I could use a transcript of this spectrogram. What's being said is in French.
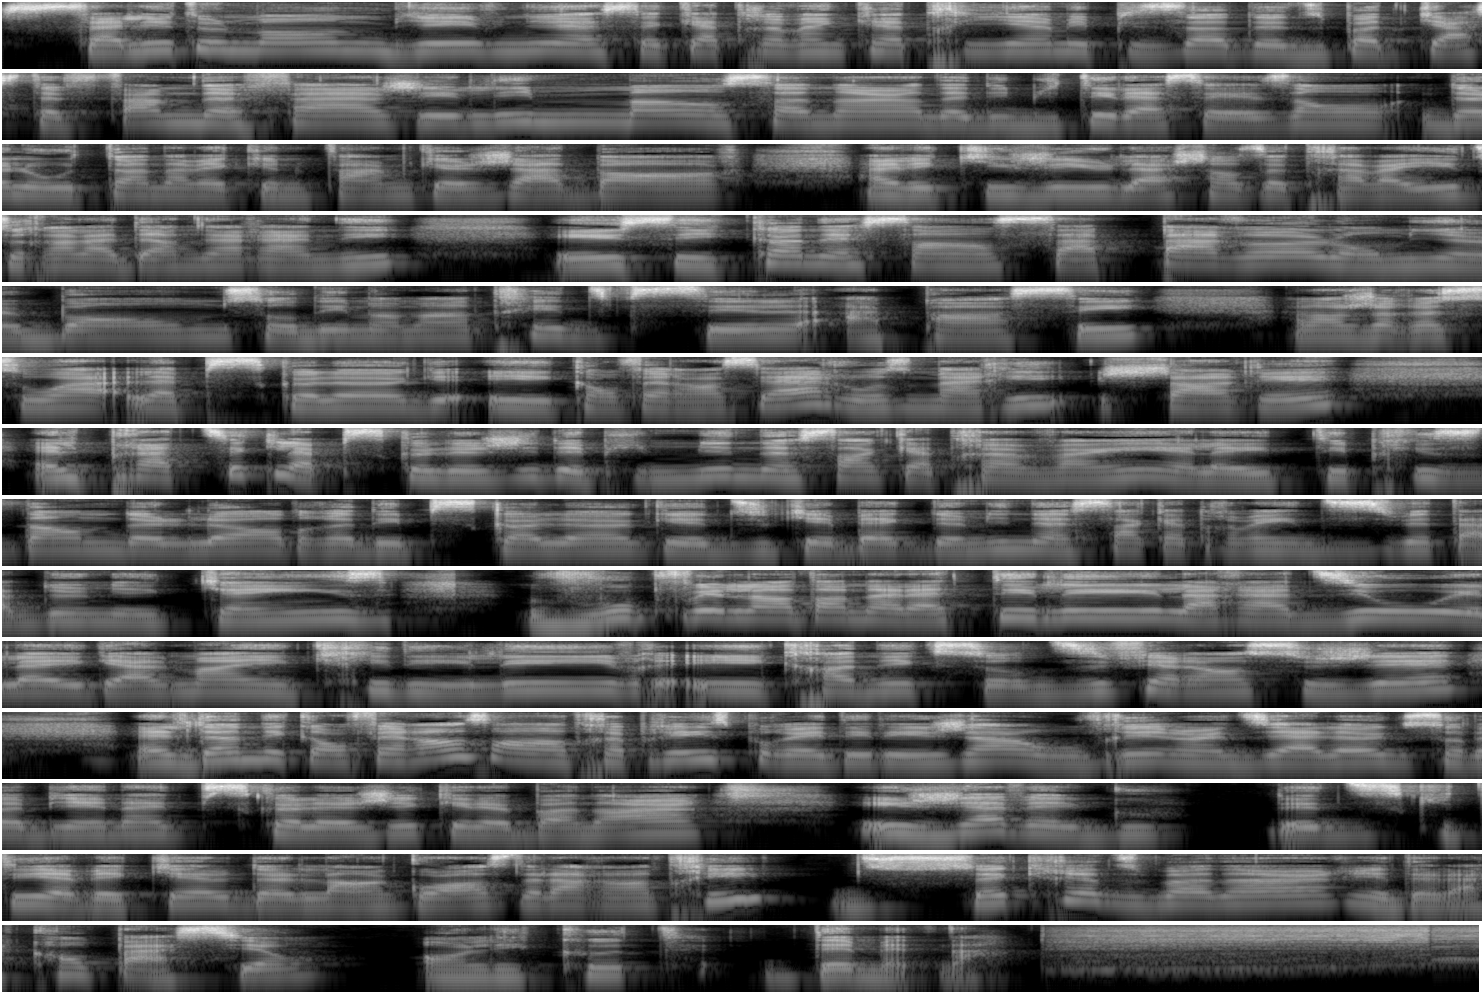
Salut tout le monde, bienvenue à ce 84e épisode du podcast Femmes de fer. J'ai l'immense honneur de débuter la saison de l'automne avec une femme que j'adore, avec qui j'ai eu la chance de travailler durant la dernière année et ses connaissances, sa parole ont mis un baume sur des moments très difficiles à passer. Alors je reçois la psychologue et conférencière Rosemary Charret. Elle pratique la psychologie depuis 1980. Elle a été présidente de l'Ordre des psychologues du Québec de 1998 à 2000 2015. Vous pouvez l'entendre à la télé, la radio. Elle a également écrit des livres et chroniques sur différents sujets. Elle donne des conférences en entreprise pour aider les gens à ouvrir un dialogue sur le bien-être psychologique et le bonheur. Et j'avais le goût de discuter avec elle de l'angoisse de la rentrée, du secret du bonheur et de la compassion. On l'écoute dès maintenant.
